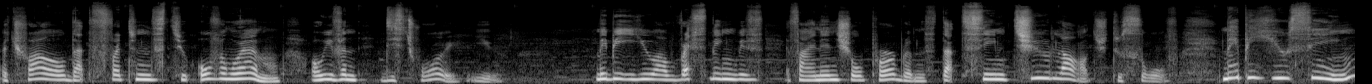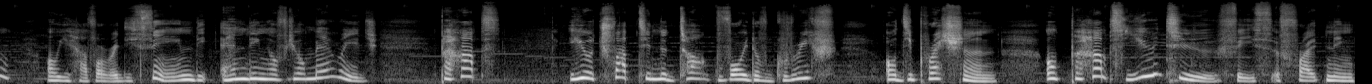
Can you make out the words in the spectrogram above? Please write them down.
a trial that threatens to overwhelm or even destroy you. Maybe you are wrestling with financial problems that seem too large to solve. Maybe you think, or you have already seen, the ending of your marriage. Perhaps you're trapped in the dark void of grief or depression. Or perhaps you too face a frightening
